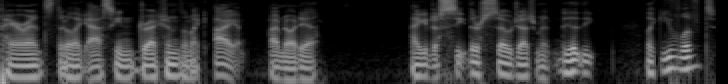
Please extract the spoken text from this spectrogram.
parents, they're like asking directions. I'm like, I I have no idea. I could just see they're so judgment. The- the- Like you've lived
